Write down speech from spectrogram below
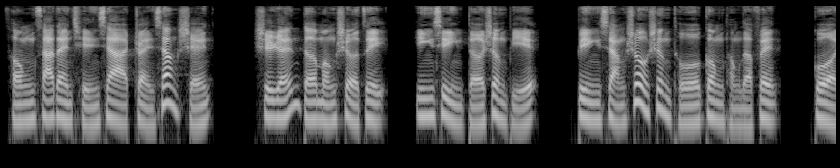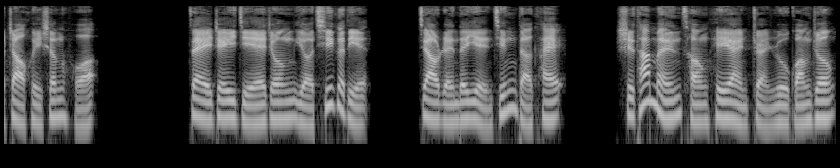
从撒旦权下转向神，使人得蒙赦罪，因信得圣别，并享受圣徒共同的份。过照会生活，在这一节中有七个点，叫人的眼睛得开，使他们从黑暗转入光中，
